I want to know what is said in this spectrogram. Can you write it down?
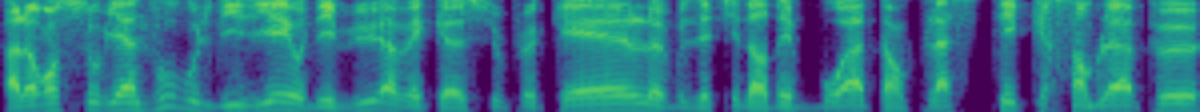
Alors, on se souvient de vous, vous le disiez au début avec euh, Supercale, vous étiez dans des boîtes en plastique qui ressemblaient un peu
